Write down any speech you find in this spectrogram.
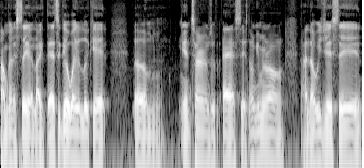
I'm gonna say it like that. It's a good way to look at um, in terms of assets. Don't get me wrong. I know we just said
